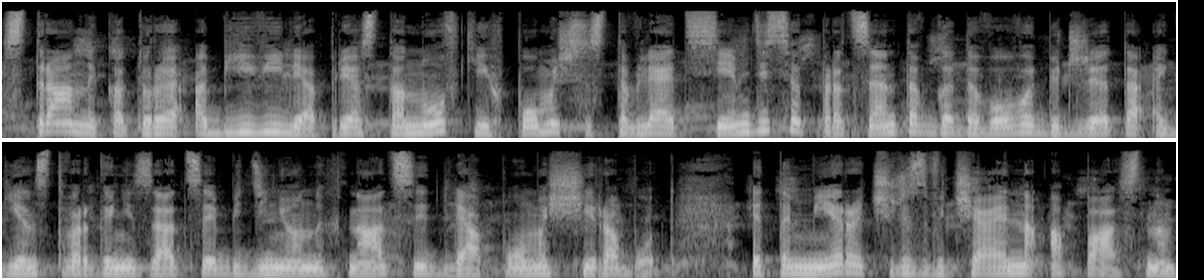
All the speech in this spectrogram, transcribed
Страны, которые объявили о приостановке, их помощь составляет 70% годового бюджета Агентства Организации Объединенных Наций для помощи и работ. Эта мера чрезвычайно опасна,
